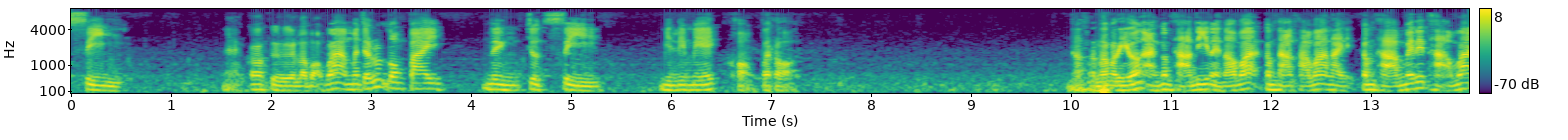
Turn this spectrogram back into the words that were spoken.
30.4นะก็คือเราบอกว่ามันจะลดลงไป 1.4 มิลลิเมตรของประหลอดนะสำหรับวันนี้ต้องอ่านคำถามดีหน่อยเนาะว่าคำถามถามว่าอะไรคำถามไม่ได้ถามว่า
